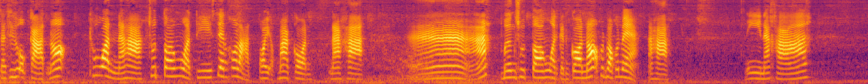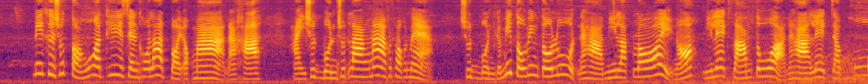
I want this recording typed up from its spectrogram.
จะถือโอกาสเนาะทวนนะคะ ชุดตองวดที่เซียนโคราชปล่อยออกมาก่อนนะคะอ่าเบิ่งชุดตองวดกันก่อนเนาะคุณพ่อคุณแม่นะคะ นี่นะคะ นี่คือชุดต่องวดที่เซียนโคราชปล่อยออกมานะคะ ให้ชุดบนชุดล่างมากคุณพ่อคุณแม่ ชุดบนก็มีตัววิ่งตัวลูดนะคะ มีหลักร้อยเนาะ มีเลข 3 ตัวนะคะ เลขจับคู่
